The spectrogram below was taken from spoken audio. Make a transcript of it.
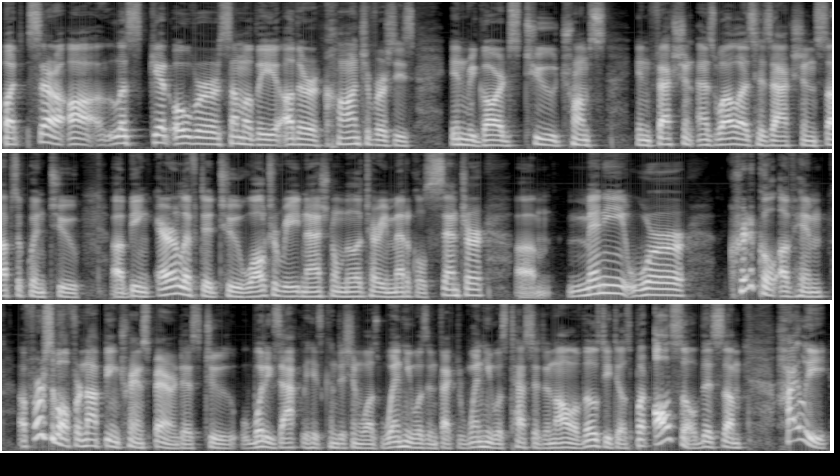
But, Sara, uh, let's get over some of the other controversies in regards to Trump's infection as well as his actions subsequent to uh, being airlifted to Walter Reed National Military Medical Center. Um, many were critical of him, uh, first of all, for not being transparent as to what exactly his condition was when he was infected, when he was tested, and all of those details, but also this um, highly,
